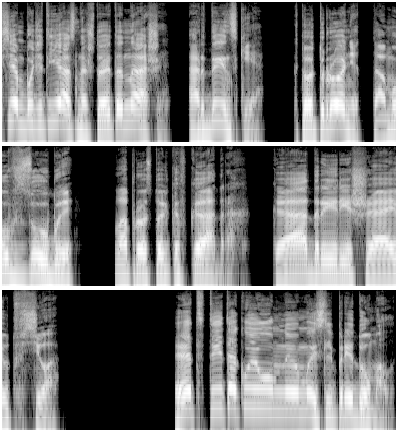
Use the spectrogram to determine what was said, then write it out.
Всем будет ясно, что это наши, ордынские. Кто тронет, тому в зубы. Вопрос только в кадрах. Кадры решают все. «Это ты такую умную мысль придумал?»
